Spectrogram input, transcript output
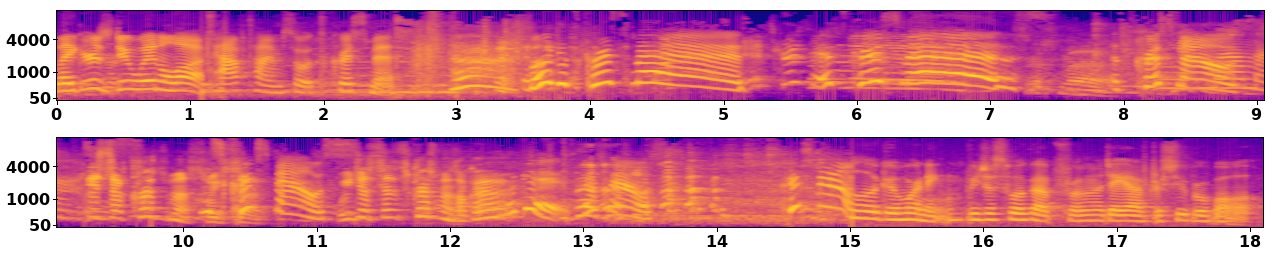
Lakers do win a lot. It's halftime, so it's Christmas. Look, it's Christmas! It's Christmas! It's Christmas! It's Christmas! It's a Christmas. we It's. Christmas! We just said it's Christmas, okay? Look it, Christmas! Christmas! Hello, good morning. We just woke up from the day after Super Bowl.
